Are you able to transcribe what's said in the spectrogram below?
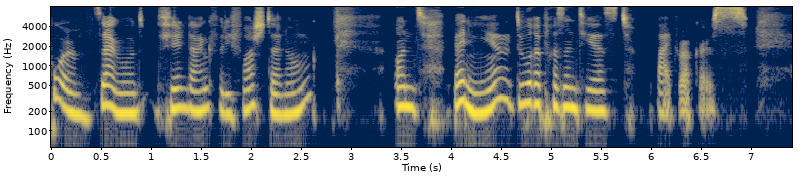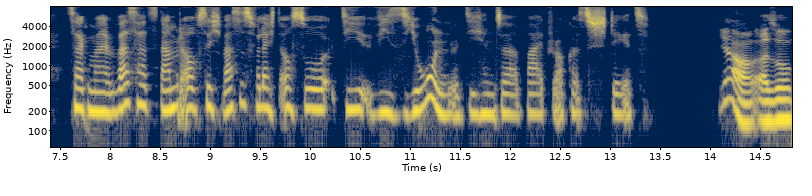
Cool, sehr gut. Vielen Dank für die Vorstellung. Und Benny, du repräsentierst Byte Rockers. Sag mal, was hat es damit auf sich? Was ist vielleicht auch so die Vision, die hinter Byte Rockers steht? Ja, also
